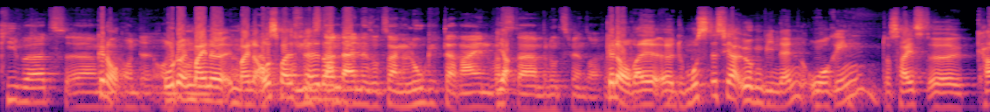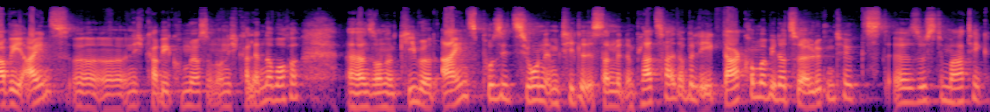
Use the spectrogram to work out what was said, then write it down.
Keywords. Ähm, Genau. Und, und, Oder in meine- in meine Und Auswahlfelder. nimmst dann deine sozusagen Logik da rein, was Ja. da benutzt werden soll. Genau, weil äh, du musst es ja irgendwie nennen, Ohrring, das heißt äh, KW1, äh, nicht KW Commerce und auch nicht Kalenderwoche, äh, sondern Keyword 1 Position im Titel ist dann mit einem Platzhalter belegt. Da kommen wir wieder zur Lückentext-Systematik.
